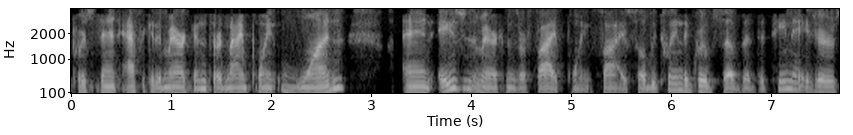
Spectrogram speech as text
percent. African Americans are 9.1 and Asian Americans are 5.5. So between the groups of the, the teenagers,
